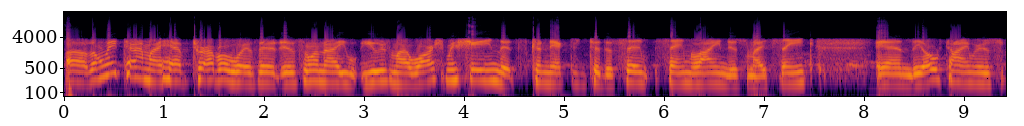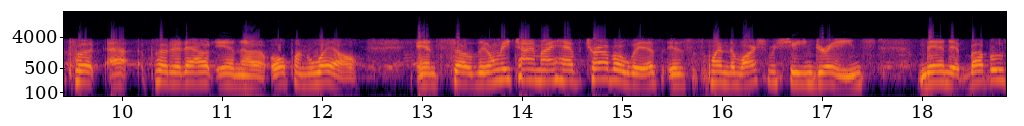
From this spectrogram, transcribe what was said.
Uh, the only time I have trouble with it is when I use my wash machine that's connected to the same same line as my sink, and the old timers put uh, put it out in an open well. And so the only time I have trouble with is when the wash machine drains then it bubbles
